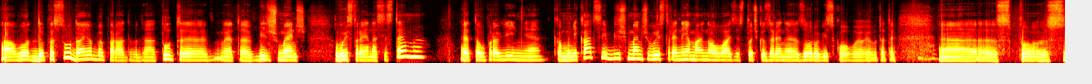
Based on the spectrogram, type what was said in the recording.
А от ДПСУ, да, я би порадив. Да. Тут е, більш-менш вистроєна система. Це управління комунікації більш-менш вистроєне. Я маю на увазі з точки зору військової, от це, е, з, з,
